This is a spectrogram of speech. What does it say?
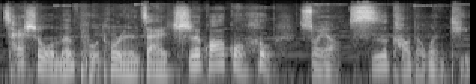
才是我们普通人在吃瓜过后所要思考的问题。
